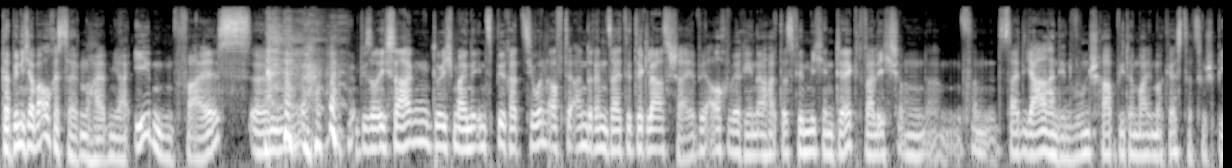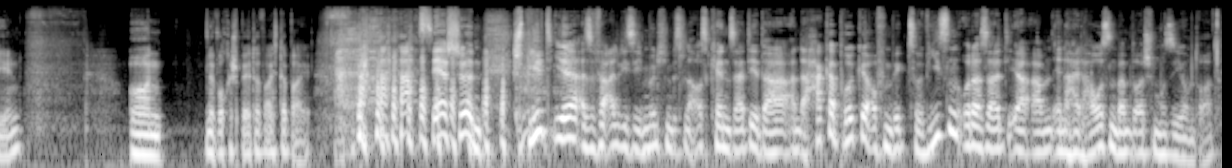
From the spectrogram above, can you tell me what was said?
Da bin ich aber auch erst seit einem halben Jahr ebenfalls, ähm, wie soll ich sagen, durch meine Inspiration auf der anderen Seite der Glasscheibe. Auch Verena hat das für mich entdeckt, weil ich schon ähm, von seit Jahren den Wunsch habe, wieder mal im Orchester zu spielen. Und eine Woche später war ich dabei. Sehr schön. Spielt ihr, also für alle, die sich in München ein bisschen auskennen, seid ihr da an der Hackerbrücke auf dem Weg zur Wiesen oder seid ihr ähm, in Heidhausen beim Deutschen Museum dort?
